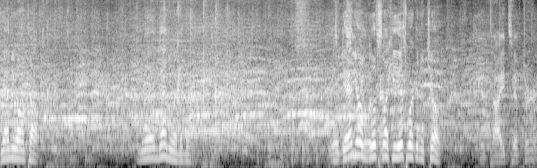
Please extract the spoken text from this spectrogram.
Daniel on top. And Daniel in the back. Well, Daniel looks like he is working the choke. The tides have turned.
